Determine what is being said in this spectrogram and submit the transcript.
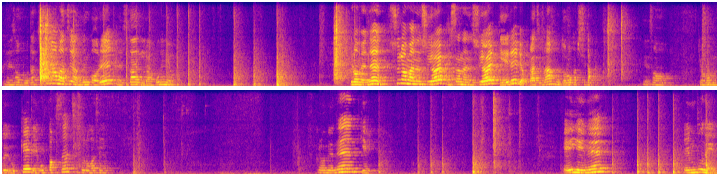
그래서 뭐다? 수렴하지 않는 거를 발산이라고 해요. 그러면은 수렴하는 수열, 발산하는 수열 예를 몇 가지만 보도록 합시다. 그래서 여러분도 이렇게 네모 박스 치도록 하세요. 그러면은 예. A에는 n분의 1.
